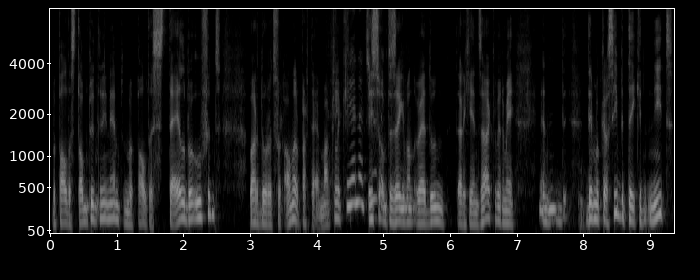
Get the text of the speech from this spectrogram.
bepaalde standpunten inneemt, een bepaalde stijl beoefent, waardoor het voor andere partijen makkelijk ja, is om te zeggen van wij doen daar geen zaken meer mee. En Mhm. de democratie betekent niet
